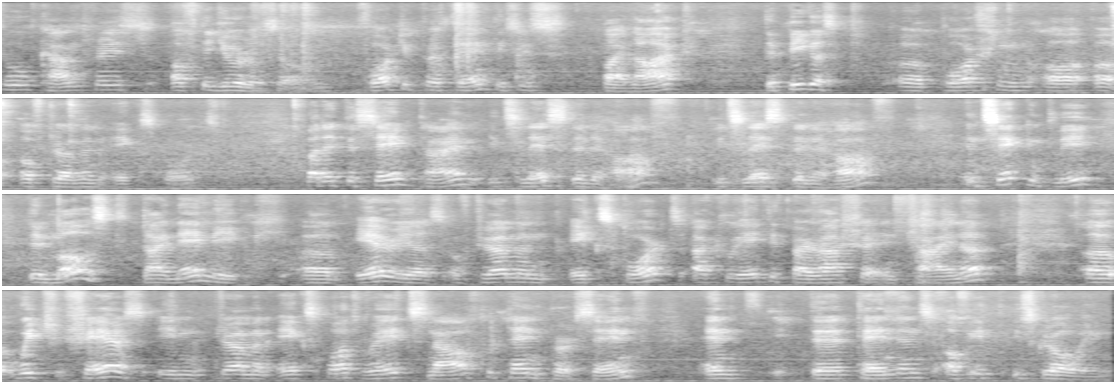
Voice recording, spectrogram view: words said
to countries of the Eurozone. 40%, this is by large the biggest uh, portion of, of German exports. But at the same time, it's less than a half. It's less than a half. And secondly, the most dynamic uh, areas of German exports are created by Russia and China, uh, which shares in German export rates now to 10% and the tendency of it is growing.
